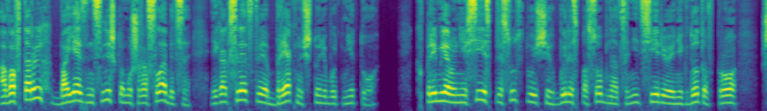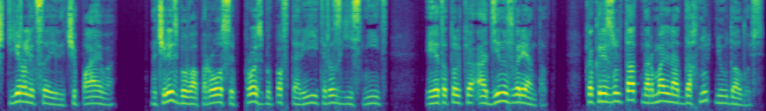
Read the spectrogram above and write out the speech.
А во-вторых, боязнь слишком уж расслабиться и, как следствие, брякнуть что-нибудь не то. К примеру, не все из присутствующих были способны оценить серию анекдотов про Штирлица или Чапаева. Начались бы вопросы, просьбы повторить, разъяснить. И это только один из вариантов. Как результат, нормально отдохнуть не удалось.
